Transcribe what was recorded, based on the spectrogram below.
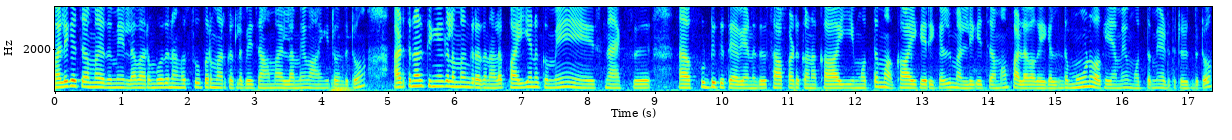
மளிகை ஜாமான் எதுவுமே இல்லை. வரும்போது நாங்கள் சூப்பர் மார்க்கெட்டில் போய் ஜாமான் எல்லாமே வாங்கிட்டு வந்துட்டோம். அடுத்த நாள் திங்கக்கிழமைங்கிறதுனால பையனுக்குமே ஸ்நாக்ஸு ஃபுட்டுக்கு தேவையானது சாப்பாடுக்கான காய் மொத்தமாக காய்கறிகள் மளிகை ஜாமான் பல வகைகள் இந்த மூணு வகையாமே மொத்தமே எடுத்துகிட்டு இருந்துட்டோம்.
